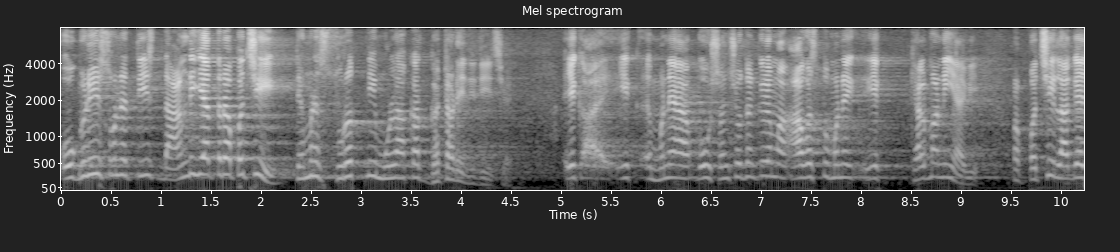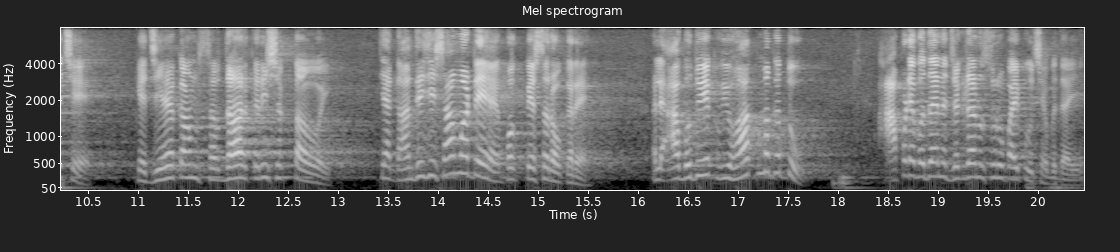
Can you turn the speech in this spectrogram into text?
ઓગણીસો ને ત્રીસ દાંડી યાત્રા પછી તેમણે સુરતની મુલાકાત ઘટાડી દીધી છે. એક એક મને આ બહુ સંશોધન કર્યું, એમાં આ વસ્તુ મને એક ખ્યાલમાં નહીં આવી. પણ પછી લાગે છે કે જે કામ સરદાર કરી શકતા હોય, ત્યાં ગાંધીજી શા માટે પગ પેસરો કરે? એટલે આ બધું એક વ્યૂહાત્મક હતું. આપણે બધાને ઝઘડાનું સ્વરૂપ આપ્યું છે બધાએ.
